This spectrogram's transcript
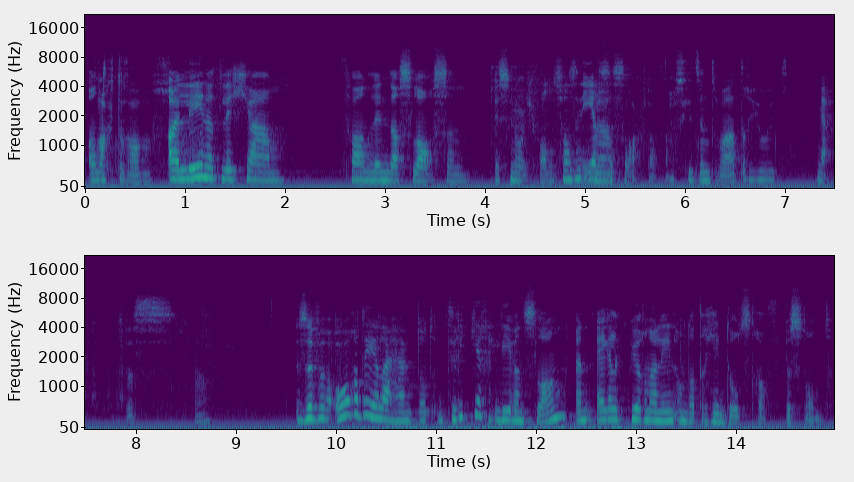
Want Achteraf alleen het lichaam van Linda Slauson is nooit gevonden. Het was zijn eerste Ja. slachtoffer. Als je het in het water gooit. Ja. Dat is... Ze veroordelen hem tot drie keer levenslang. En eigenlijk puur en alleen omdat er geen doodstraf bestond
